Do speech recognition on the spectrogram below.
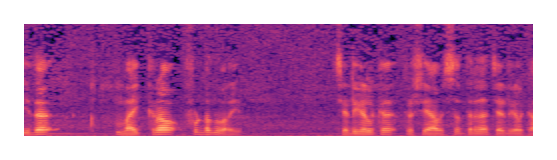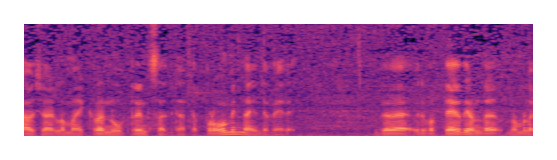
ഇത് മൈക്രോ ഫുഡ് എന്ന് പറയും. ചെടികൾക്ക് കൃഷി ആവശ്യത്തിന് ചെടികൾക്ക് ആവശ്യമായുള്ള മൈക്രോ ന്യൂട്രിയൻസ് അതിനകത്ത്. പ്രോമിൻ അതിന്റെ പേര്. ഇത് ഒരു പ്രത്യേകതയുണ്ട്. നമ്മൾ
